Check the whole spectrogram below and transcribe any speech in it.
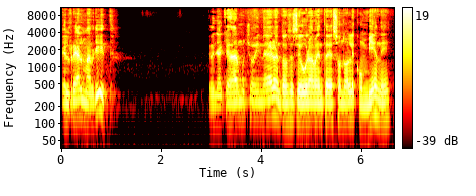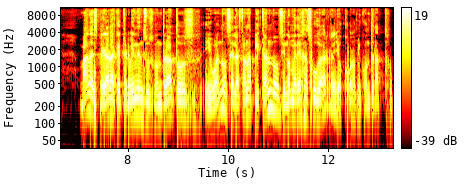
el Real Madrid. Tendría que dar mucho dinero, entonces seguramente eso no le conviene. Van a esperar a que terminen sus contratos y bueno, se la están aplicando. Si no me dejas jugar, yo cobro mi contrato.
